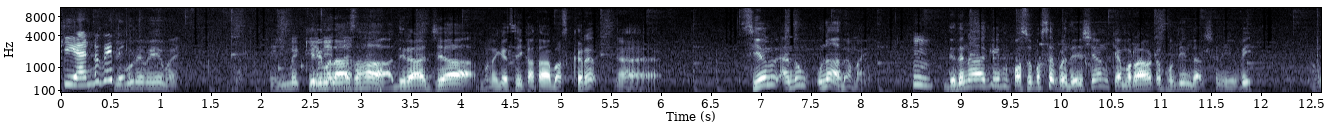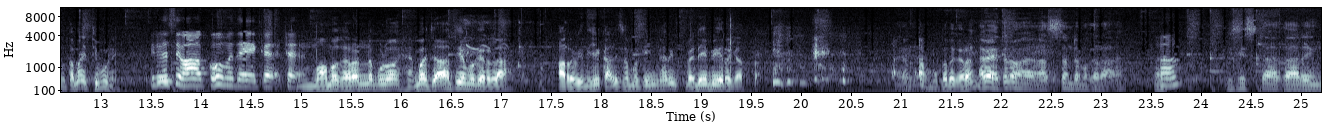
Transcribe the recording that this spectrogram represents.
කියන්නකෝ ඉතින්. තිබුණේ මෙහෙමයි. ෆිල්ම් කිරිමලා සහ අධිරාජ්‍යයා මුණගැසී කතාබස් කර සියලු ඇඳුම් උනා දමයි. හ්ම්. දෙදනාගේ පසු පස ප්‍රදේශයන් කැමරාවට හොඳින් දර්ශනය වේ. හම තමයි තිබුණේ. ඊට පස්සේ වා කොහොමද ඒකට? මම කරන්න පුළුවන් හැම ජාතියම කරලා අර විදිහ කලිසමකින් හරි වැඩේ බේරගත්තා මොකද කරන්න? හැබැයි ඇතන ලස්සන්ටම කරා. ආ? විශිෂ්ඨාකාරයෙන්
